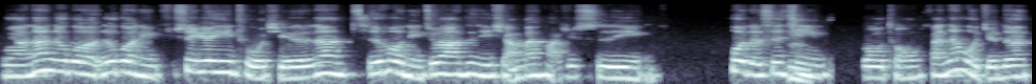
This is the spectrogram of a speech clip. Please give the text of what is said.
对啊，那如果如果你是愿意妥协的，那之后你就要自己想办法去适应，或者是进一步沟通。反正我觉得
